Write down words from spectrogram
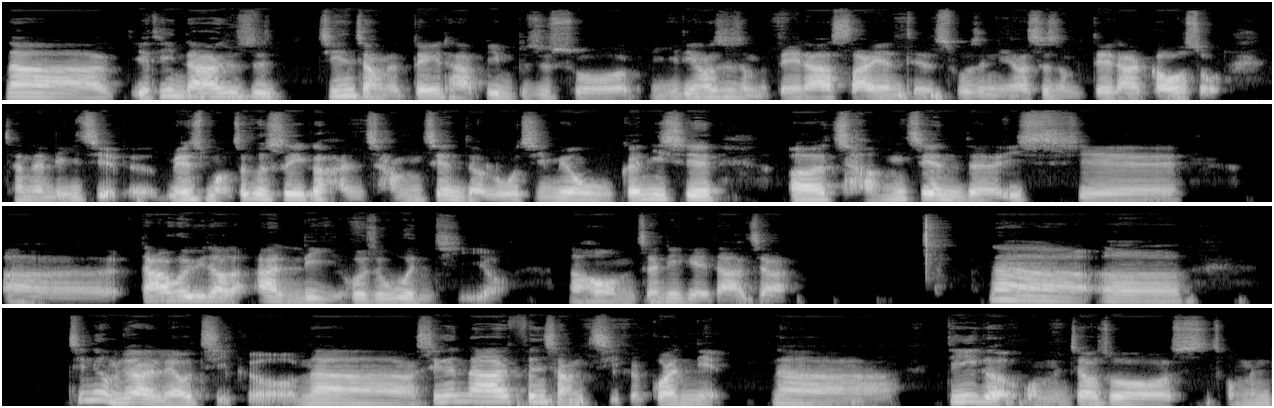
那也提醒大家，就是今天讲的 data，并不是说你一定要是什么 data scientist，或者你要是什么 data 高手才能理解的，没什么。这个是一个很常见的逻辑谬误，跟一些呃常见的一些呃大家会遇到的案例或者是问题哦。然后我们整理给大家。那呃。今天我们就来聊几个哦。那先跟大家分享几个观念。那第一个，我们叫做我们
